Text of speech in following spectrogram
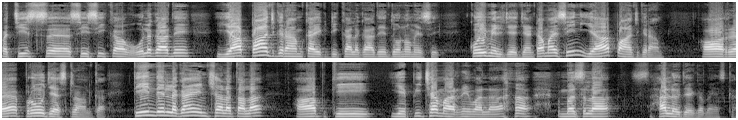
पच्चीस सीसी का वो लगा दें या पाँच ग्राम का एक टीका लगा दें दोनों में से। कोई मिल जाए जेंटामाइसिन या पाँच ग्राम और प्रोजेस्ट्रॉन का। तीन दिन लगाएँ इन ताला आपकी ये पीछा मारने वाला मसला हल हो जाएगा भैंस का।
